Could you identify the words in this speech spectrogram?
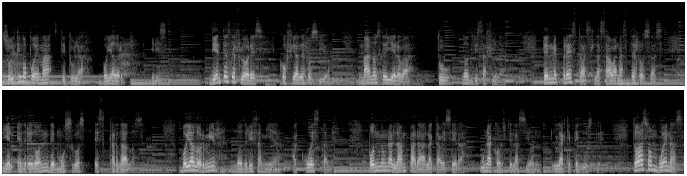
Su último poema titula Voy a dormir y dice, Dientes de flores, cofia de rocío, manos de hierba, tú, nodriza fina. Tenme prestas las sábanas de rosas y el edredón de musgos escardados. Voy a dormir, nodriza mía, acuéstame. Ponme una lámpara a la cabecera, una constelación, la que te guste. Todas son buenas,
